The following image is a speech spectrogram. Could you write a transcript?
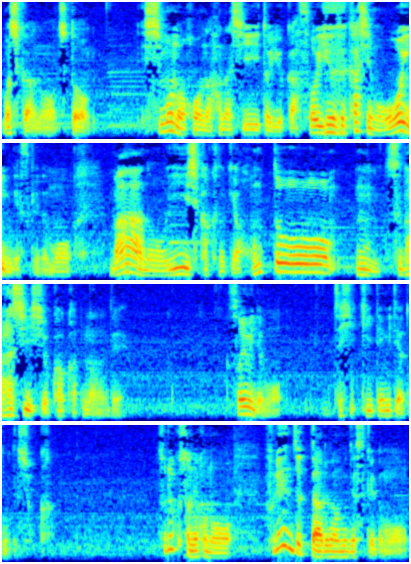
もしくはあのちょっと下の方の話というかそういう歌詞も多いんですけどもまああのいい詩書く時は本当、うん、素晴らしい詩を書く方なのでそういう意味でもぜひ聴いてみてはどうでしょうか。それこそねこの「フレンズ」ってアルバムですけども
